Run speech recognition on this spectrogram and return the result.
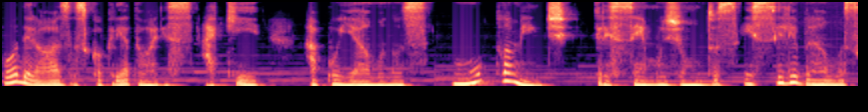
poderosos co-criadores. Aqui apoiamos-nos mutuamente crescemos juntos e celebramos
